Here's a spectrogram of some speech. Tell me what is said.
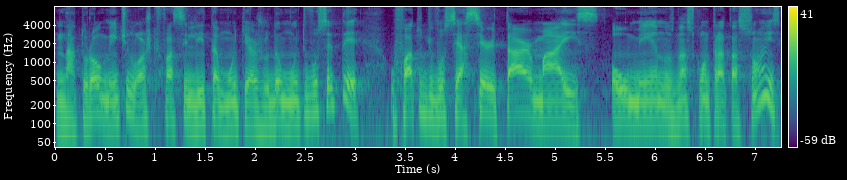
naturalmente, lógico que facilita muito e ajuda muito você ter. O fato de você acertar mais ou menos nas contratações,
